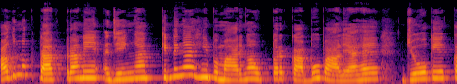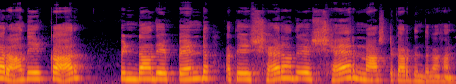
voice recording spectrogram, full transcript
ਆਧੁਨਿਕ ਡਾਕਟਰਾਂ ਨੇ ਅਜਿਹੀਆਂ ਕਿੰਨੀਆਂ ਹੀ ਬਿਮਾਰੀਆਂ ਉੱਪਰ ਕਾਬੂ ਪਾ ਲਿਆ ਹੈ, ਜੋ ਕਿ ਘਰਾਂ ਦੇ ਘਰ, ਪਿੰਡਾਂ ਦੇ ਪਿੰਡ ਅਤੇ ਸ਼ਹਿਰਾਂ ਦੇ ਸ਼ਹਿਰ ਨਾਸ਼ਟ ਕਰ ਦਿੰਦੀਆਂ ਹਨ।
